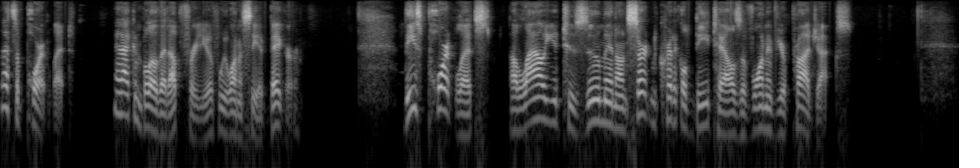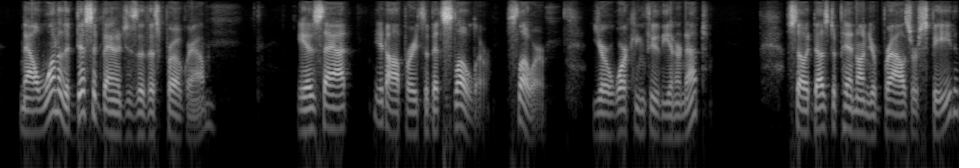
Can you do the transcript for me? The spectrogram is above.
that's a portlet. And I can blow that up for you if we want to see it bigger. These portlets allow you to zoom in on certain critical details of one of your projects. Now, one of the disadvantages of this program is that it operates a bit slower. slower. You're working through the internet, so it does depend on your browser speed.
